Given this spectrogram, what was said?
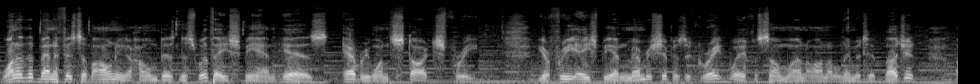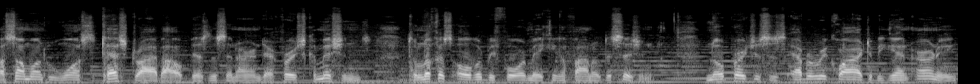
One of the benefits of owning a home business with HBN is everyone starts free. Your free HBN membership is a great way for someone on a limited budget or someone who wants to test drive our business and earn their first commissions to look us over before making a final decision. No purchase is ever required to begin earning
